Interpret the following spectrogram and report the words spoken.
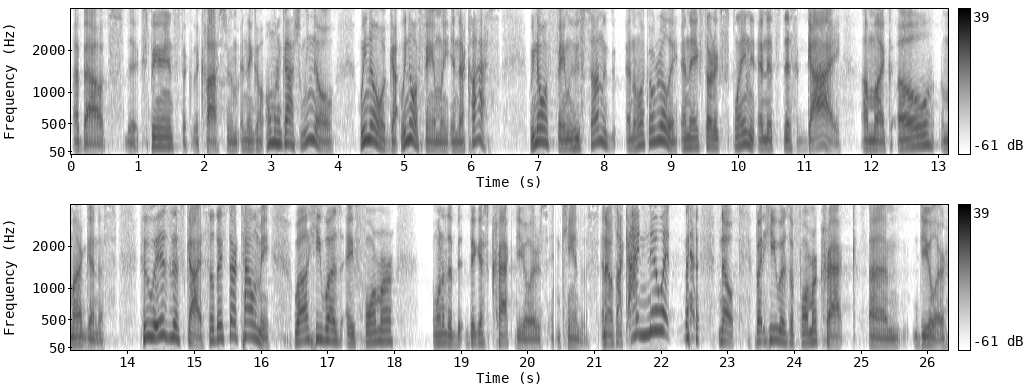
about the experience, the, the classroom, and they go, "Oh my gosh, we know, we know a guy, we know a family in that class. We know a family whose son." And I'm like, "Oh, really?" And they start explaining, and it's this guy. I'm like, "Oh my goodness, who is this guy?" So they start telling me, "Well, he was a former." One of the b- biggest crack dealers in Kansas. And I was like, I knew it! no, but he was a former crack um, dealer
